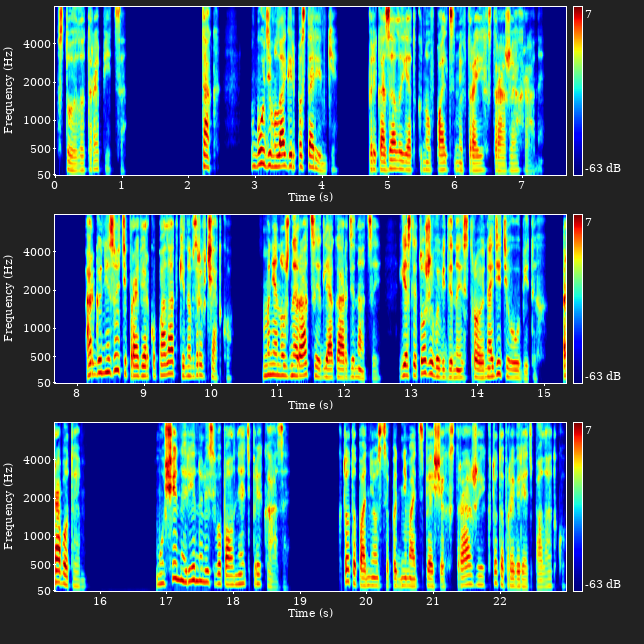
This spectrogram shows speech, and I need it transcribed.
Стоило торопиться. «Так, будем лагерь по старинке», — приказала я, ткнув пальцами в троих стражей охраны. «Организуйте проверку палатки на взрывчатку. Мне нужны рации для координации. Если тоже выведены из строя, найдите у убитых. Работаем». Мужчины ринулись выполнять приказы. Кто-то понесся поднимать спящих стражей, кто-то проверять палатку.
